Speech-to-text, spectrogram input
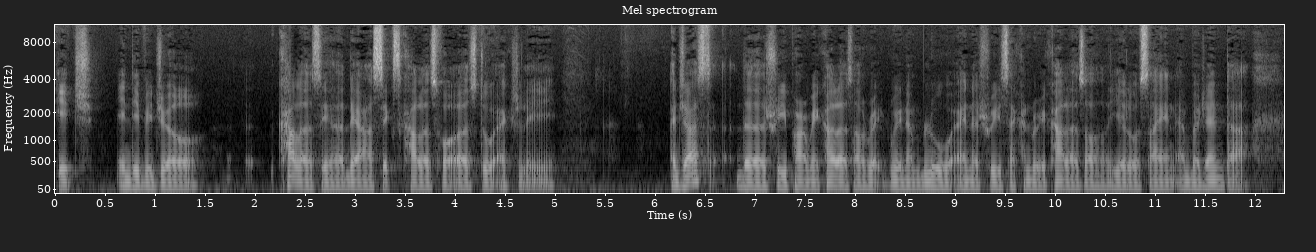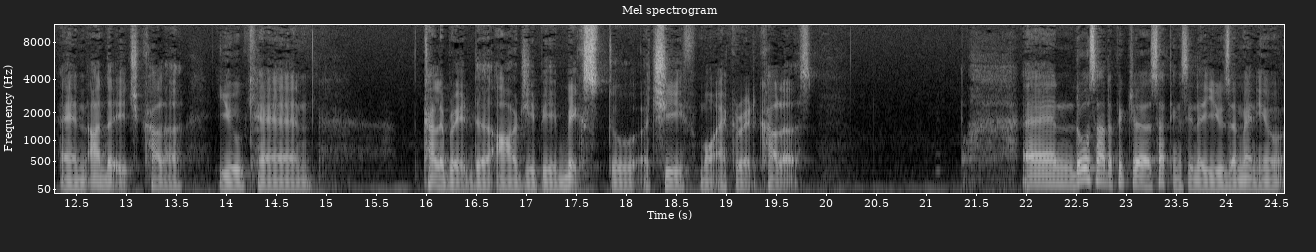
each individual colors here. There are six colors for us to actually adjust the three primary colors of red, green, and blue, and the three secondary colors of yellow, cyan, and magenta. And under each color, you can calibrate the RGB mix to achieve more accurate colors. And those are the picture settings in the user menu.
